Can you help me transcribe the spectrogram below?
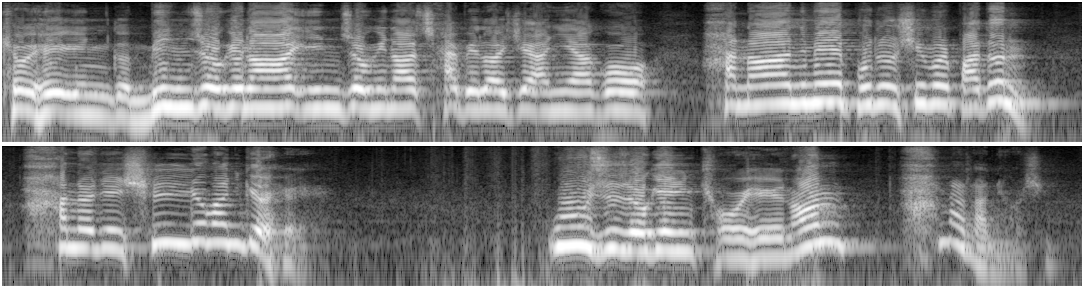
교회인 그 민족이나 인종이나 차별하지 아니하고 하나님의 부르심을 받은 하늘의 신령한 교회 우주적인 교회는 하나라는 것입니다.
